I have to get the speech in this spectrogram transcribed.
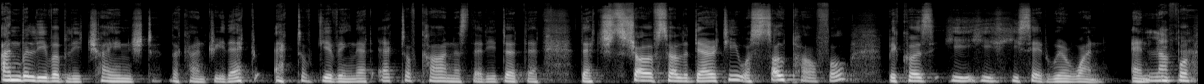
unbelievably changed the country. That act of giving, that act of kindness that he did, that that show of solidarity was so powerful because he he he said we're one. And Love people that.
